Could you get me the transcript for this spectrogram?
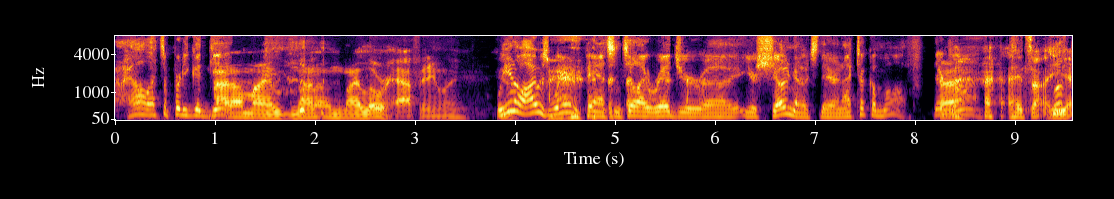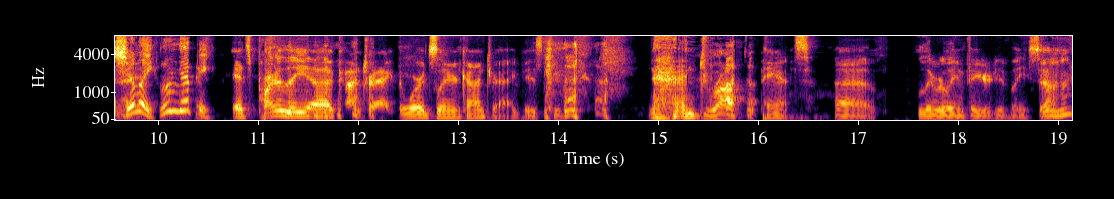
hell, that's a pretty good gig. not on my not on my lower half anyway. Well, you know, I was wearing pants until I read your uh, your show notes there, and I took them off. They're Uh, gone. it's not, A little yeah, chilly, a little nippy. It's part of the uh, contract. The word slinger contract is to drop the pants, uh, literally and figuratively. So, Mhm.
